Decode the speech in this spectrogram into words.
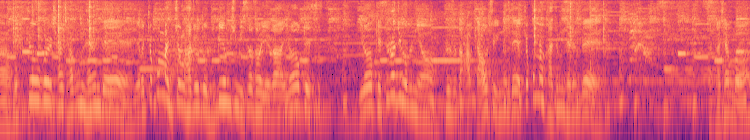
아, 목적을 잘 잡으면 되는데 얘가 조금만 이쪽으로 가져도 무게중심이 있어서 얘가 이렇게 쓰, 이렇게 쓰러지거든요. 그래서 나, 나올 수 있는데 조금만 가주면 되는데 자, 다시 한번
